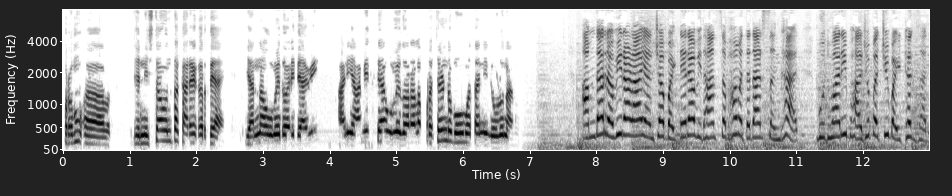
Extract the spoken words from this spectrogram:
प्रमुख जे निष्ठावंत कार्यकर्ते आहे यांना उमेदवारी द्यावी आणि आम्ही त्या उमेदवाराला प्रचंड बहुमताने निवडून आणू. आमदार रवी राणा यांच्या बडनेरा विधानसभा मतदारसंघात बुधवारी भाजपची बैठक झाली.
